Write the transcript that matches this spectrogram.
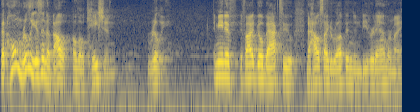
that home really isn't about a location, really. I mean, if, if I'd go back to the house I grew up in in Beaver Dam where my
